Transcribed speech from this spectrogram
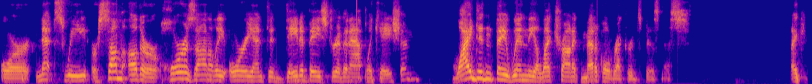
or NetSuite or some other horizontally oriented database driven application, why didn't they win the electronic medical records business? Like,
